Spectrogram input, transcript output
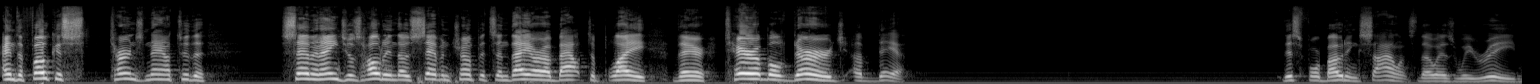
and the focus turns now to the seven angels holding those seven trumpets, and they are about to play their terrible dirge of death. This foreboding silence, though, as we read,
